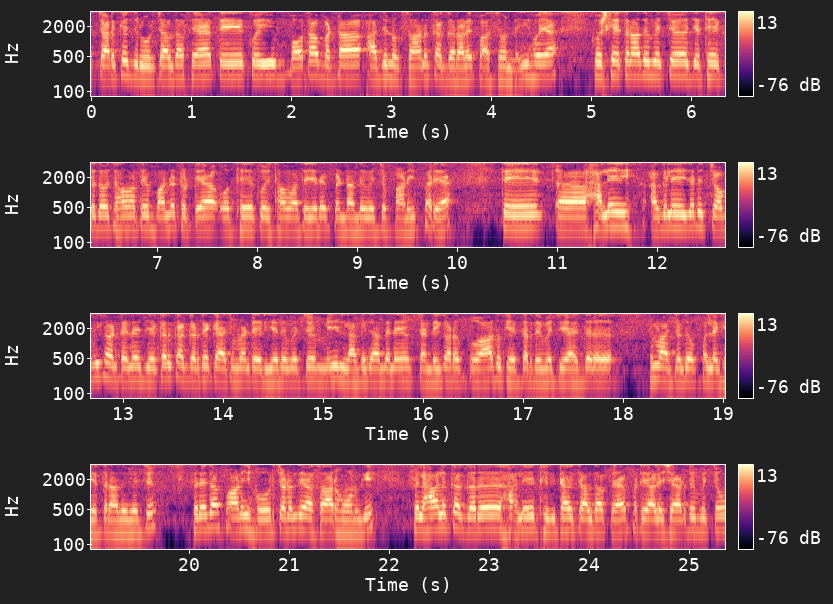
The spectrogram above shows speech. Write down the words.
ਚੜ ਕੇ ਜ਼ਰੂਰ ਚੱਲਦਾ ਪਿਆ ਹੈ ਤੇ ਕੋਈ ਬਹੁਤਾ ਵੱਡਾ ਅੱਜ ਨੁਕਸਾਨ ਘੱਗਰ ਵਾਲੇ ਪਾਸਿਓਂ ਨਹੀਂ ਹੋਇਆ। ਕੁਝ ਖੇਤਰਾਂ ਦੇ ਵਿੱਚ ਜਿੱਥੇ ਇੱਕ ਦੋ ਥਾਵਾਂ ਤੇ ਬੰਨ ਟੁੱਟਿਆ, ਉੱਥੇ ਕੁਝ ਥਾਵਾਂ ਤੇ ਜਿਹੜੇ ਪਿੰਡਾਂ ਦੇ ਵਿੱਚ ਪਾਣੀ ਭਰਿਆ। ਤੇ ਹਾਲੇ ਅਗਲੇ ਜਿਹੜੇ 24 ਘੰਟੇ ਨੇ ਜੇਕਰ ਘੱਗਰ ਦੇ ਕੈਚਮੈਂਟ ਏਰੀਆ ਦੇ ਵਿੱਚ ਮੀਂਹ ਲੱਗ ਜਾਂਦੇ ਨੇ ਚੰਡੀਗੜ੍ਹ ਪੁਆਧ ਖੇਤਰ ਦੇ ਵਿੱਚ ਜਾਂ ਇੱਧਰ ਹਿਮਾਚਲ ਦੇ ਉੱਪਰਲੇ ਖੇਤਰਾਂ ਦੇ ਵਿੱਚ ਫਿਰ ਇਹਦਾ ਪਾਣੀ ਹੋਰ ਚੜਨ ਦੇ ਆਸਾਰ ਹੋਣਗੇ। ਫਿਲਹਾਲ ਘੱਗਰ ਹਾਲੇ ਠੀਕ ਠਾਕ ਚੱਲਦਾ ਪਿਆ ਪਟਿਆਲੇ ਸ਼ਹਿਰ ਦੇ ਵਿੱਚੋਂ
